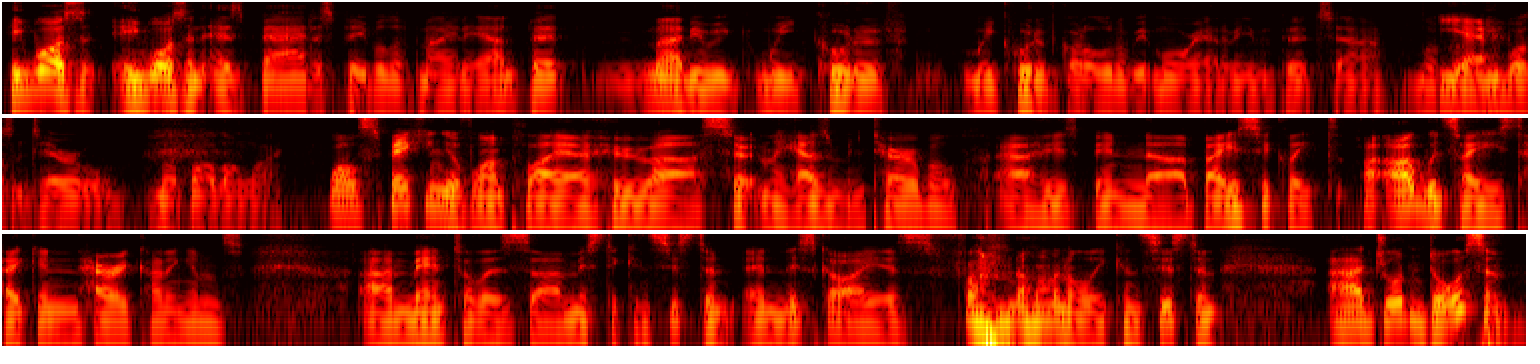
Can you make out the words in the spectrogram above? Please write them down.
he wasn't he wasn't as bad as people have made out, but maybe we we could have we could have got a little bit more out of him. But uh, look, Yeah. he wasn't terrible, not by a long way. Well, speaking of one player who uh, certainly hasn't been terrible, uh, who's been uh, basically, I I would say he's taken Harry Cunningham's uh, mantle as uh, Mr. Consistent, and this guy is phenomenally consistent. Uh, Jordan Dawson.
